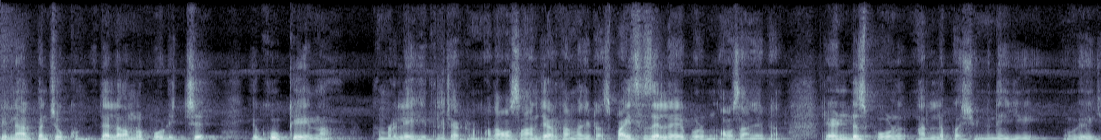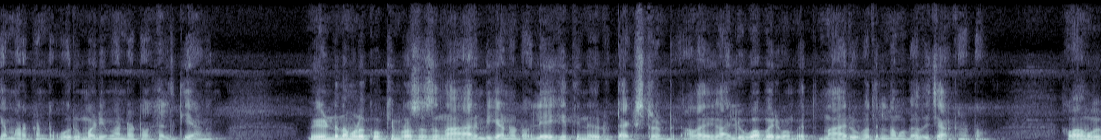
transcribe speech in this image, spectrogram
പിന്നെ അല്പം ചുക്കും. ഇതെല്ലാം നമ്മൾ പൊടിച്ച് ഈ കുക്ക് ചെയ്യുന്ന നമ്മുടെ ലേഹ്യത്തിൽ ചേർക്കണം. അത് അവസാനം ചേർത്താൽ മതി കേട്ടോ സ്പൈസസ് എല്ലായ്പ്പോഴും അവസാനം ചേർക്കാം. രണ്ട് സ്പൂണ് നല്ല പശുവിന്റെ നെയ്യ് ഉപയോഗിക്കാൻ മറക്കണ്ട. ഒരു മടിയും വേണ്ട കേട്ടോ ഹെൽത്തിയാണ് വീണ്ടും നമ്മൾ കുക്കിംഗ് പ്രോസസ്സ് ഒന്ന് ആരംഭിക്കുകയാണ് കേട്ടോ ലേഹ്യത്തിന്റെ ഒരു ടെക്സ്ചർ ഉണ്ട്. അതായത് അലുവ പരുവം എത്തുന്ന ആ രൂപത്തിൽ നമുക്കത് ചേർക്കാം കേട്ടോ അപ്പോൾ നമുക്ക്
